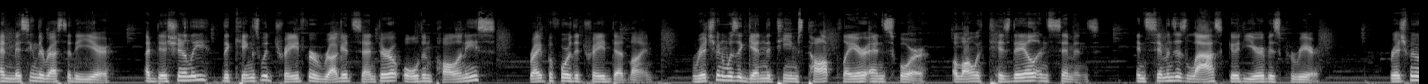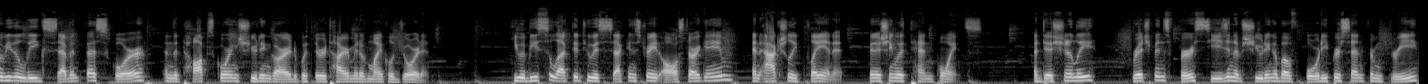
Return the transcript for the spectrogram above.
and missing the rest of the year. Additionally, the Kings would trade for rugged center Olden Polynice right before the trade deadline. Richmond was again the team's top player and scorer, along with Tisdale and Simmons, in Simmons' last good year of his career. Richmond would be the league's seventh best scorer and the top scoring shooting guard with the retirement of Michael Jordan. He would be selected to his second straight All Star game and actually play in it, finishing with 10 points. Additionally, Richmond's first season of shooting above 40% from three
